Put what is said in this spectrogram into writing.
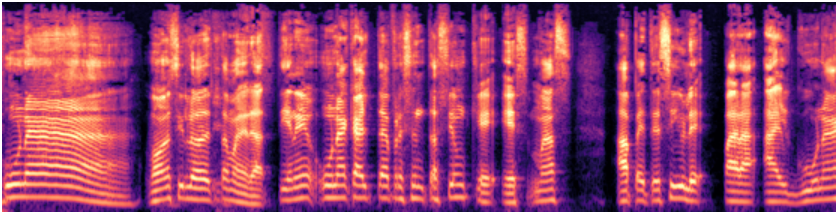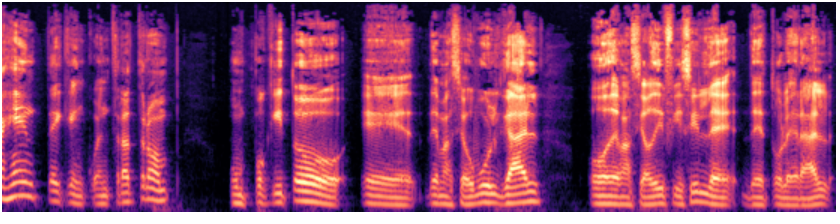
una, vamos a decirlo de esta manera, tiene una carta de presentación que es más apetecible para alguna gente que encuentra a Trump un poquito eh, demasiado vulgar o demasiado difícil de, de tolerar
